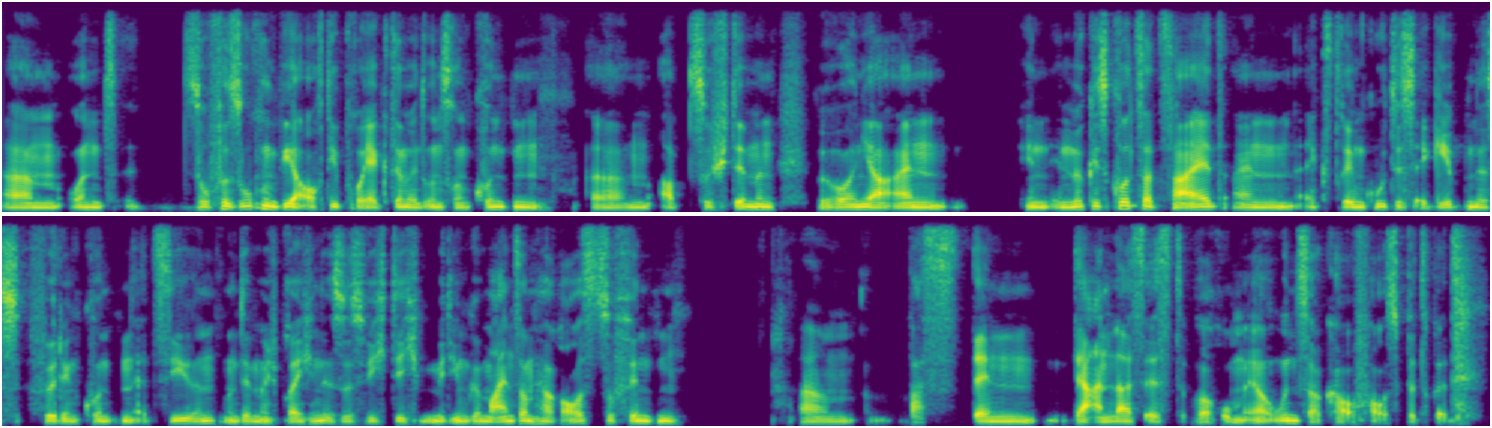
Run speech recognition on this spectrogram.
Ähm, und so versuchen wir auch die Projekte mit unseren Kunden ähm, abzustimmen. Wir wollen ja ein in, in möglichst kurzer Zeit ein extrem gutes Ergebnis für den Kunden erzielen. Und dementsprechend ist es wichtig, mit ihm gemeinsam herauszufinden, ähm, was denn der Anlass ist, warum er unser Kaufhaus betritt.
